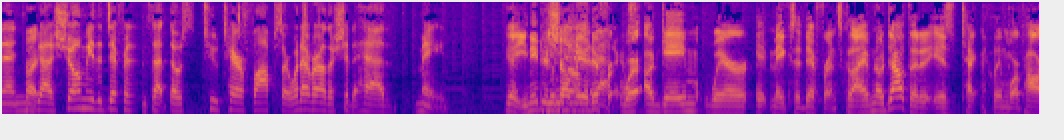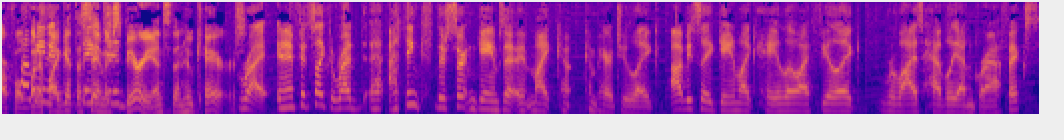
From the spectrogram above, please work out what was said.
then you Right. got to show me the difference that those two teraflops or whatever other shit it had made. Yeah, you need to You show me a different where a game where it makes a difference because I have no doubt that it is technically more powerful. I but mean, if I get the same did- experience, then who cares? Right, and if it's like Red, I think there's certain games that it might co- compare to. Like, obviously, a game like Halo, I feel like relies heavily on graphics,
